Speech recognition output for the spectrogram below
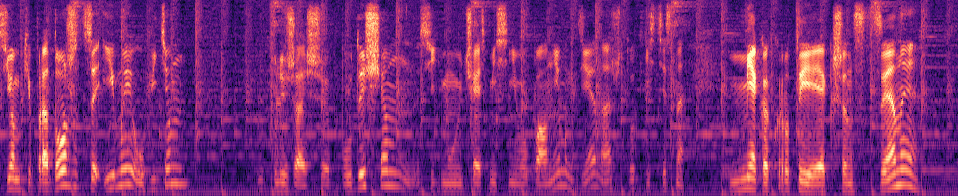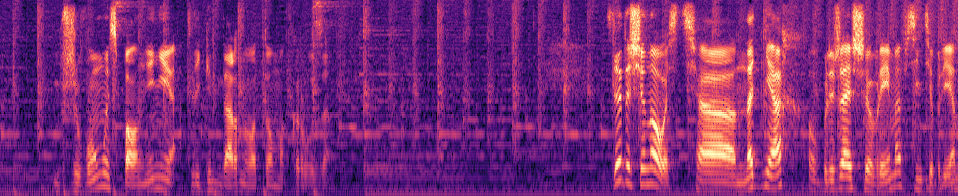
Съемки продолжатся, и мы увидим в ближайшее будущем седьмую часть миссии невыполнима, где нас ждут, естественно, мега крутые экшн-сцены в живом исполнении от легендарного Тома Круза. Следующая новость. А, на днях, в ближайшее время, в сентябре,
